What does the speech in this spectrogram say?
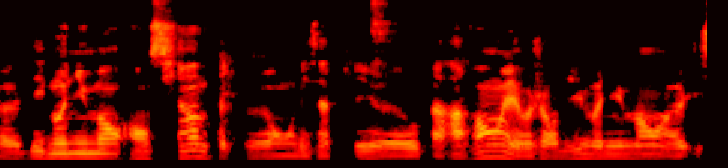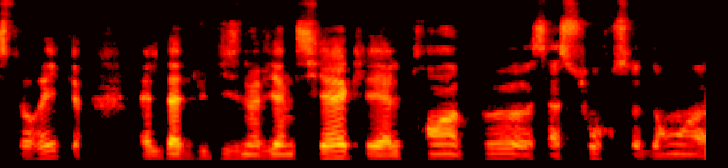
heu, des monuments anciens, tels qu'on les appelait, auparavant et aujourd'hui monuments, historiques. Elle date du 19e siècle et elle prend un peu, sa source dans,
